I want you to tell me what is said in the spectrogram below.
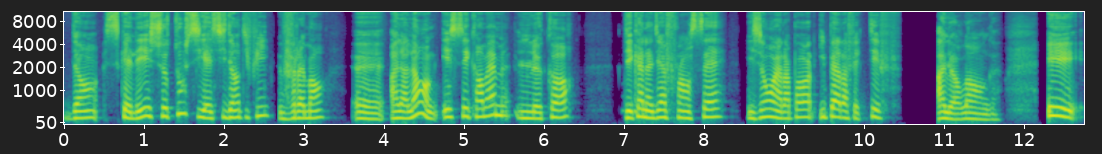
dans ce qu'elle est, surtout si elle s'identifie vraiment à la langue. Et c'est quand même le cas des Canadiens français. Ils ont un rapport hyper affectif à leur langue. Et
